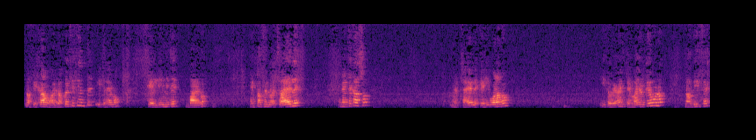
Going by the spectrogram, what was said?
nos fijamos en los coeficientes y tenemos que el límite vale 2. Entonces nuestra L, en este caso, nuestra L que es igual a 2 y que obviamente es mayor que 1, nos dice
